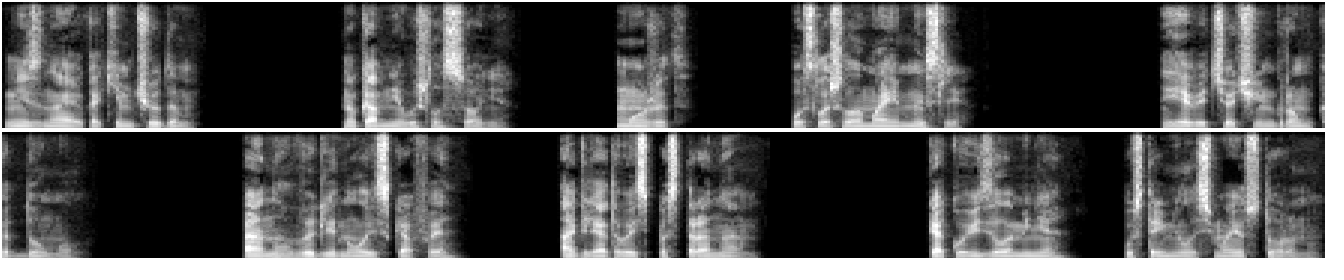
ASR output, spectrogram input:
Не знаю, каким чудом, но ко мне вышла Соня. Может, услышала мои мысли? Я ведь очень громко думал. Она выглянула из кафе, оглядываясь по сторонам. Как увидела меня, устремилась в мою сторону.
